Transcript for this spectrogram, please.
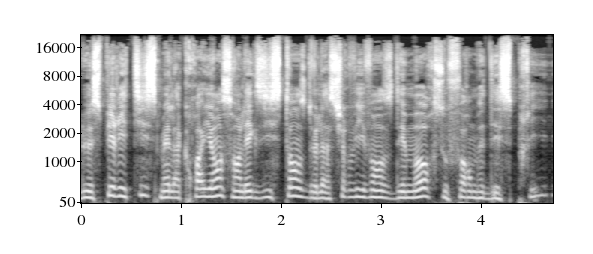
le spiritisme est la croyance en l'existence de la survivance des morts sous forme d'esprit.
